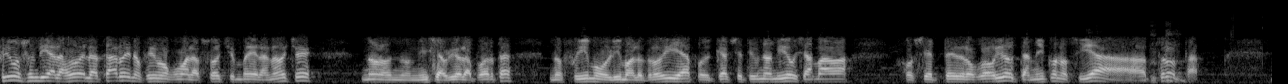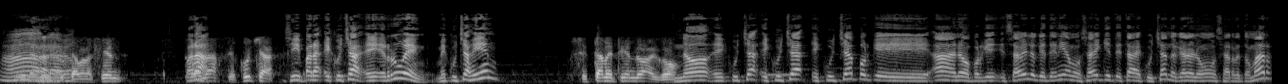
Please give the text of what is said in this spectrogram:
fuimos un día a las 2 de la tarde y nos fuimos como a las ocho y media de la noche. No, no, ni se abrió la puerta. Nos fuimos, volvimos al otro día, porque Cacho tenía un amigo que se llamaba José Pedro Goyo, también conocía a Trota. Ah, claro. Estaban haciendo... Pará. Hola, ¿Se escucha? Sí, para, escuchá, eh, Rubén, ¿me escuchás bien? Se está metiendo algo. No, escuchá, escuchá, escuchá porque... Ah, no, porque ¿sabés lo que teníamos? ¿Sabés quién te estaba escuchando? Que ahora lo vamos a retomar.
